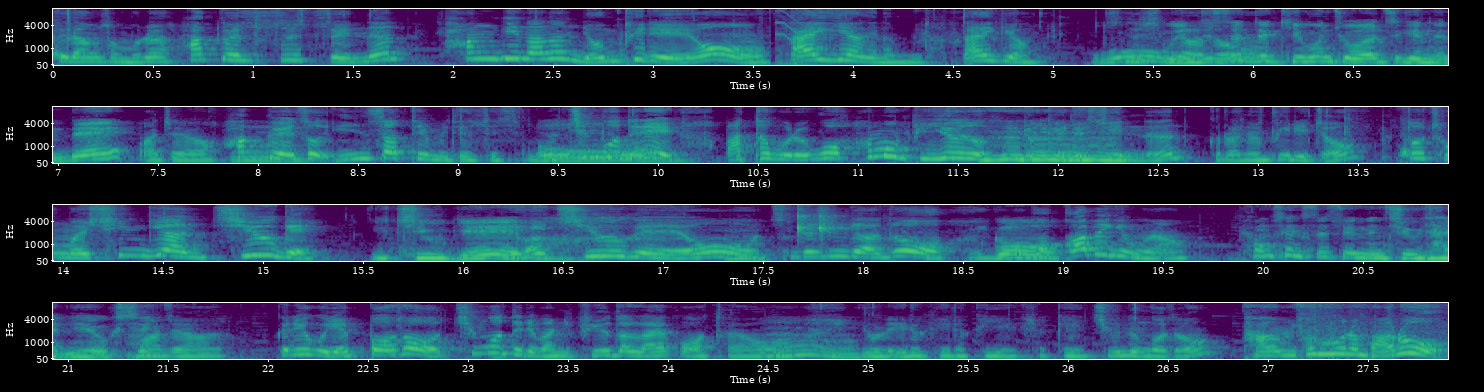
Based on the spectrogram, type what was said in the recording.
그 다음 선물은 학교에서 쓸 수 있는 향기 나는 연필이에요. 딸기 향이 납니다. 딸기 향. 오, 왠지? 쓸 때 기분 좋아지겠는데? 맞아요. 학교에서 인싸템이 될 수 있습니다. 오. 친구들이 맡아보려고 한번 비교해서 이렇게 낼수 있는 그런 연필이죠. 또 정말 신기한 지우개. 이 지우개. 이게 와, 지우개예요. 진짜 신기하죠? 이거- 뭔가 꽈배기 모양. 평생 쓸 수 있는 지우개 아니에요, 혹시? 맞아요. 그리고 예뻐서 친구들이 많이 비워달라 할 것 같아요. 음. 이걸 이렇게 이렇게 이렇게 지우는 거죠. 다음 선물은 바로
